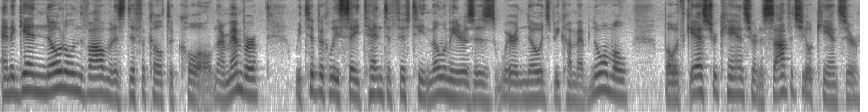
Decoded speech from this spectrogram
And again, nodal involvement is difficult to call. Now remember, we typically say 10 to 15 millimeters is where nodes become abnormal, but with gastric cancer and esophageal cancer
